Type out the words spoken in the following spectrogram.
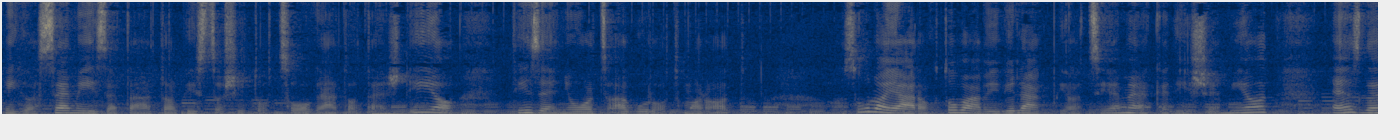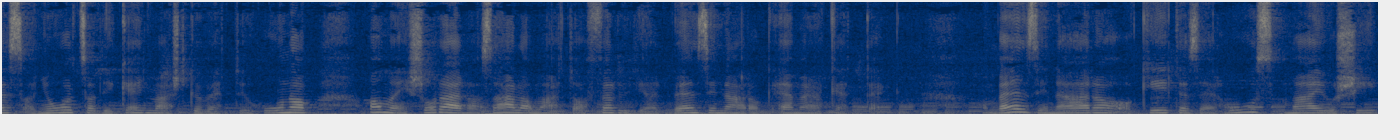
míg a személyzet által biztosított szolgáltatás díja 18 agorot marad. Az olajárak további világpiaci emelkedése miatt ez lesz a nyolcadik egymást követő hónap, amely során az állam által felügyelt benzinárak emelkedtek. A benzin ára a 2020 májusi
